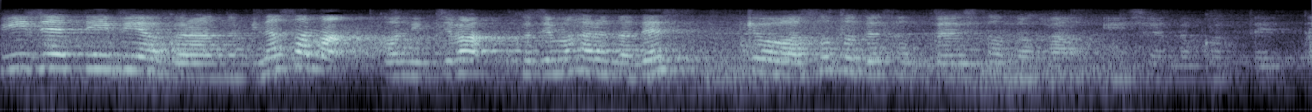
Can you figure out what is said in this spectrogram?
PJTV をご覧の皆様こんにちは。小島春菜です。今日は外で撮影したのが印象に残っていて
